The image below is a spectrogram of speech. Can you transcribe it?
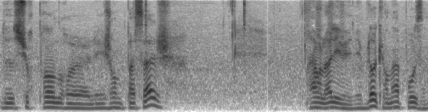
de surprendre euh, les gens de passage. Alors là, les, blocs en imposent. Hein.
